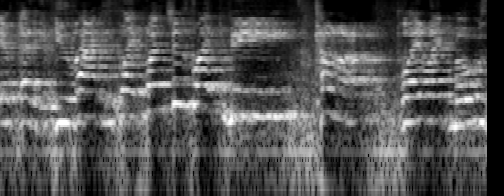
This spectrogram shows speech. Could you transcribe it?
If any of you laddies like wenches like me, come up, play like Moses.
